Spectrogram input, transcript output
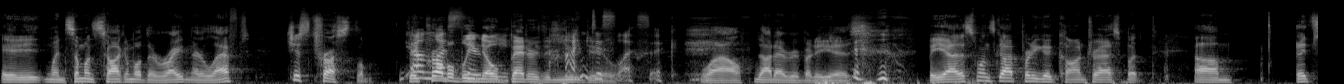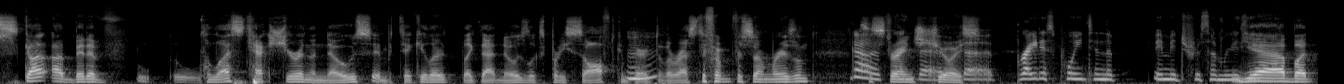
it- when someone's talking about their right and their left, just trust them. They Unless probably know me. better than you I'm do. dyslexic. Wow, not everybody is. but yeah, this one's got pretty good contrast, but um, it's got a bit of less texture in the nose in particular. Like that nose looks pretty soft compared to the rest of them for some reason. Yeah, it's a like strange the- choice. The brightest point in the image for some reason. Yeah, but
